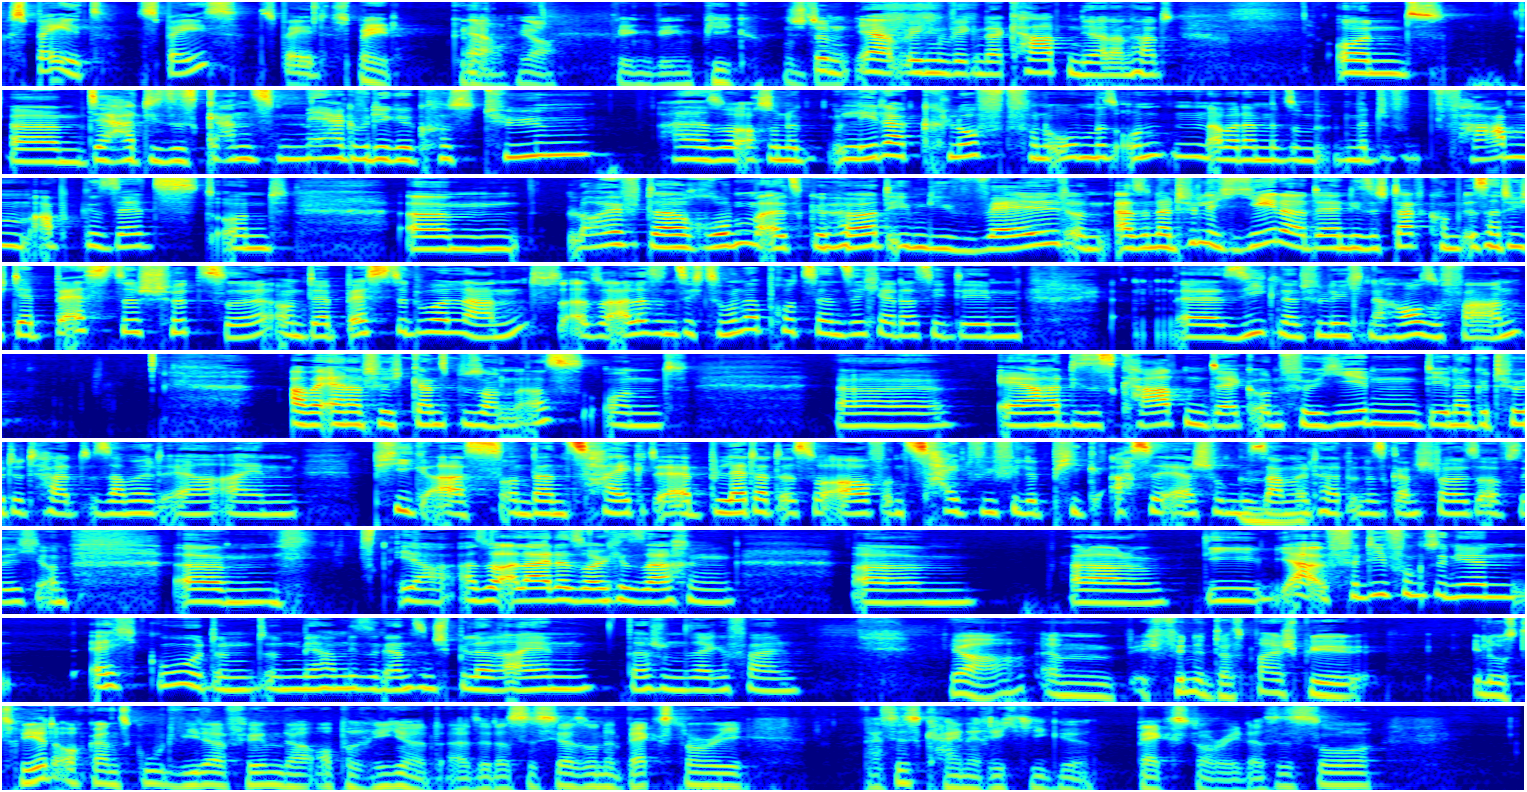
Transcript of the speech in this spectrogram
Spade. Space? Spade. Spade, genau, ja. ja. Wegen, wegen Peak. Stimmt, so. ja, wegen, wegen der Karten, die er dann hat. Und ähm, der hat dieses ganz merkwürdige Kostüm, also auch so eine Lederkluft von oben bis unten, aber dann mit so mit Farben abgesetzt und ähm, läuft da rum, als gehört ihm die Welt. Und also natürlich jeder, der in diese Stadt kommt, ist natürlich der beste Schütze und der beste Duellant. Also alle sind sich zu 100% sicher, dass sie den äh, Sieg natürlich nach Hause fahren. Aber er natürlich ganz besonders. Und äh, er hat dieses Kartendeck und für jeden, den er getötet hat, sammelt er ein Pik Ass und dann zeigt er, er blättert es so auf und zeigt, wie viele Pik Asse er schon mhm. gesammelt hat und ist ganz stolz auf sich. Und ähm, ja, also alleine solche Sachen, ähm, keine Ahnung, die, ja, ich finde, die funktionieren echt gut und, und mir haben diese ganzen Spielereien da schon sehr gefallen. Ja, ähm, ich finde, das Beispiel illustriert auch ganz gut, wie der Film da operiert. Also, das ist ja so eine Backstory, das ist keine richtige Backstory. Das ist so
